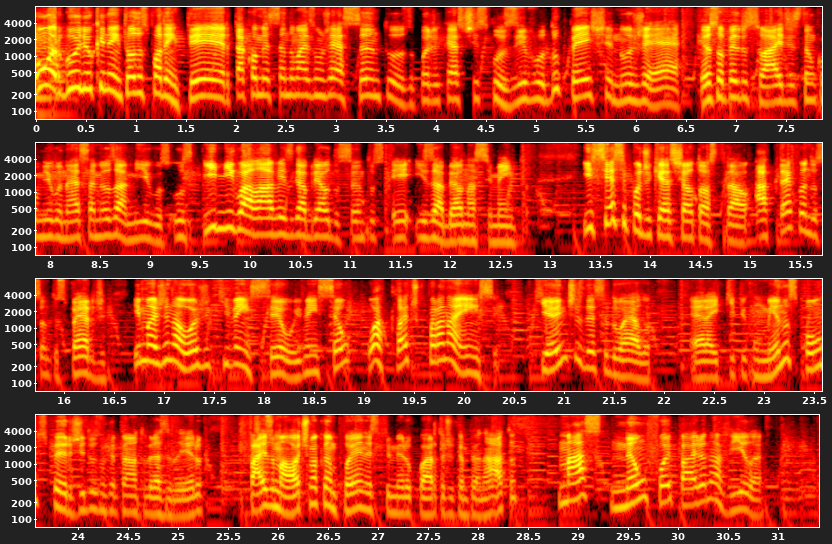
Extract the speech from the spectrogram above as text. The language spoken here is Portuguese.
Um orgulho que nem todos podem ter. Tá começando mais um GE Santos, o podcast exclusivo do Peixe no GE. Eu sou Pedro Soares, estão comigo nessa meus amigos, os inigualáveis Gabriel dos Santos e Isabel Nascimento. E se esse podcast é autoastral até quando o Santos perde, imagina hoje que venceu, e venceu o Atlético Paranaense, que antes desse duelo era a equipe com menos pontos perdidos no Campeonato Brasileiro, faz uma ótima campanha nesse primeiro quarto de campeonato, mas não foi páreo na Vila.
